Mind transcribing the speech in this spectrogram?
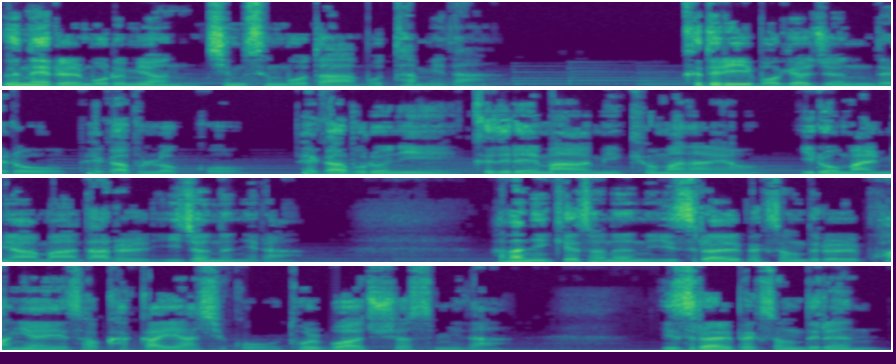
은혜를 모르면 짐승보다 못합니다. 그들이 먹여준 대로 배가 불렀고 배가 부르니 그들의 마음이 교만하여 이로 말미암아 나를 잊었느니라. 하나님께서는 이스라엘 백성들을 광야에서 가까이 하시고 돌보아 주셨습니다. 이스라엘 백성들은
